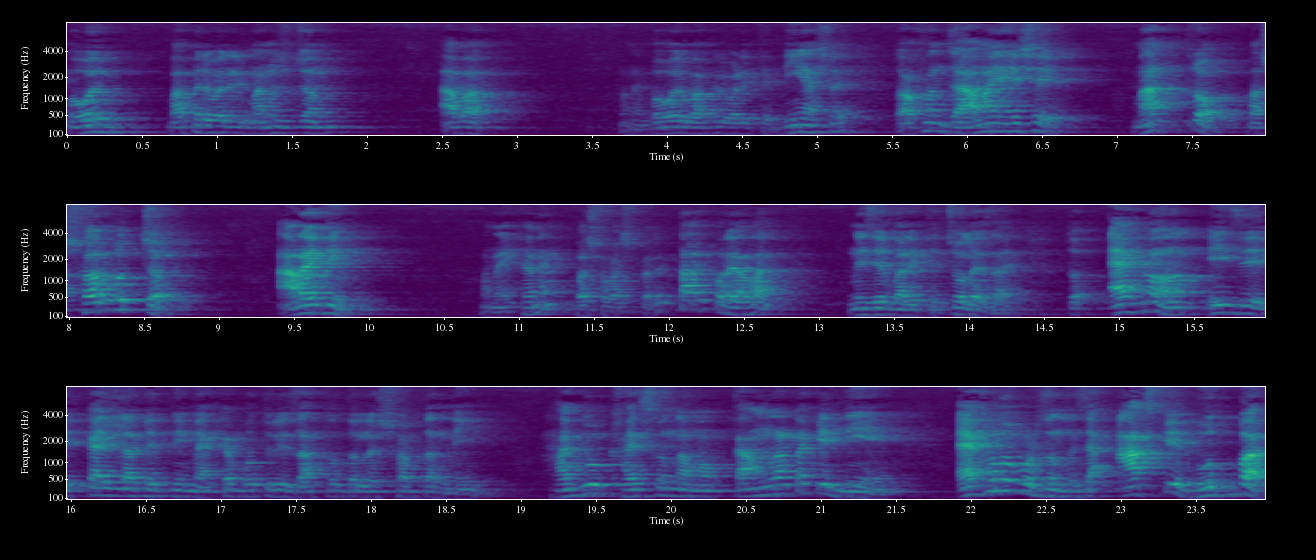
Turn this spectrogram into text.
বউয়ের বাপের বাড়ির মানুষজন আবার মানে বউয়ের বাপের বাড়িতে নিয়ে আসে তখন জামাই এসে মাত্র বা সর্বোচ্চ আড়াই দিন মানে এখানে বসবাস করে, তারপরে আবার নিজের বাড়িতে চলে যায়। তো এখন এই যে কাইল্লা পেতনি মেকাবতুরি যাত্রা দলের সর্দার নেই হাগু খাইসন নামক কামলাটাকে নিয়ে এখনও পর্যন্ত যে আজকে বুধবার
